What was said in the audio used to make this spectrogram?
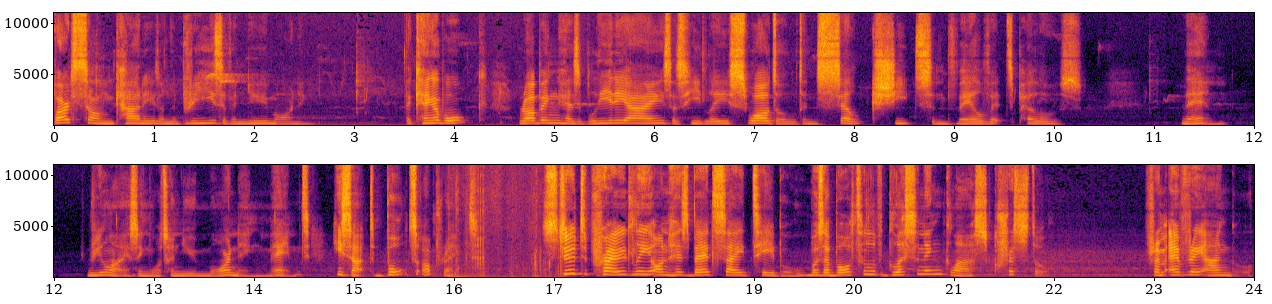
Birdsong carried on the breeze of a new morning. The king awoke, rubbing his bleary eyes as he lay swaddled in silk sheets and velvet pillows. Then, realizing what a new morning meant, he sat bolt upright. Stood proudly on his bedside table was a bottle of glistening glass crystal. From every angle,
